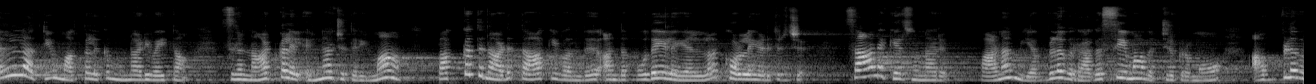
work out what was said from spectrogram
எல்லாத்தையும் மக்களுக்கு முன்னாடி வைத்தான். சில நாட்களில் என்னாச்சு தெரியுமா? பக்கத்து நாடு தாக்கி வந்து அந்த புதையலை எல்லாம் கொள்ளையடிச்சிடுச்சு சாணக்கியர் சொன்னாரு பணம் எவ்வளவு ரகசியமா வச்சிருக்கிறோமோ அவ்வளவு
